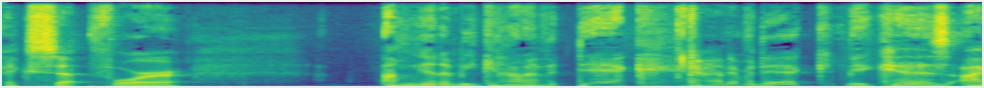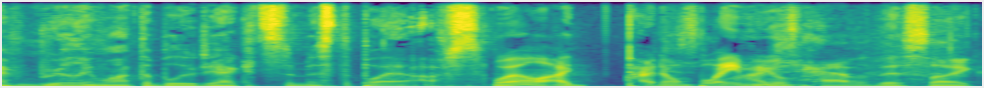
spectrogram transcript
except for I'm gonna be kind of a dick Kind of a dick. because I really want the Blue Jackets to miss the playoffs. Well, I I don't just- blame I you. just have this like.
